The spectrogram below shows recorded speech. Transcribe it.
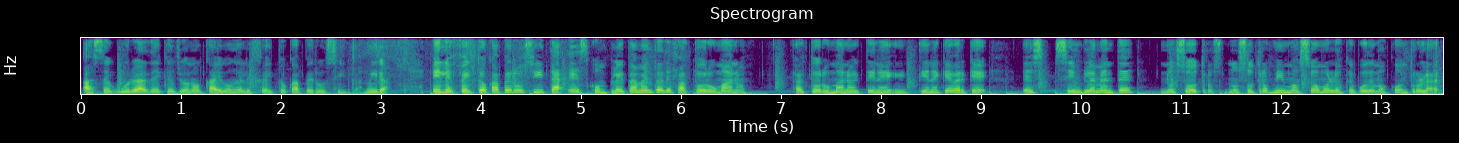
asegurar de que yo no caigo en el efecto caperucita? Mira, el efecto caperucita es completamente de factor humano. Factor humano tiene, tiene que ver que es simplemente nosotros. Nosotros mismos somos los que podemos controlar.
